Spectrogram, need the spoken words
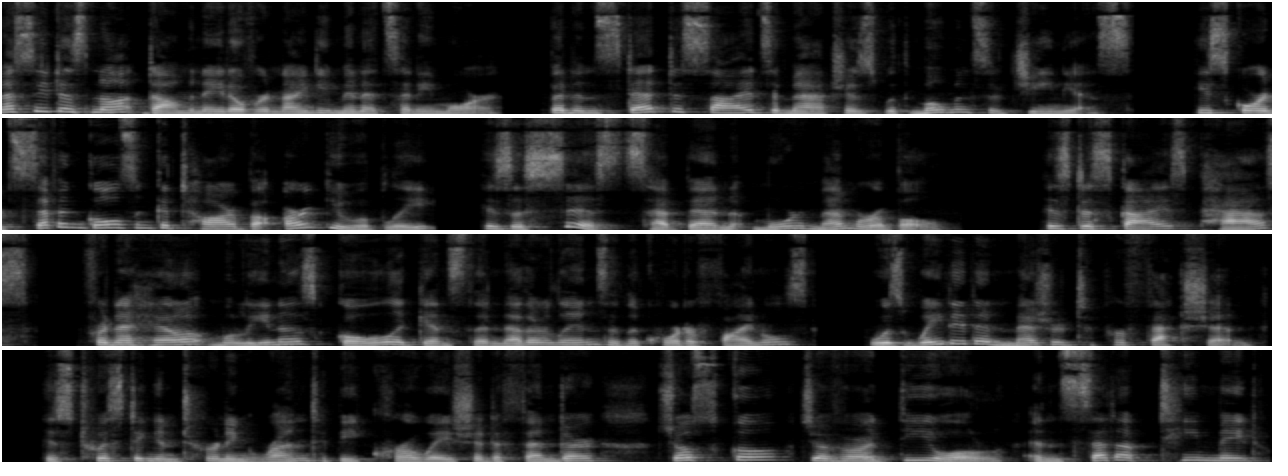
Messi does not dominate over 90 minutes anymore, but instead decides matches with moments of genius. He scored seven goals in Qatar, but arguably his assists have been more memorable. His disguise pass for Nahuel Molina's goal against the Netherlands in the quarterfinals was weighted and measured to perfection. His twisting and turning run to beat Croatia defender Josko Gvardiol and set up teammate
